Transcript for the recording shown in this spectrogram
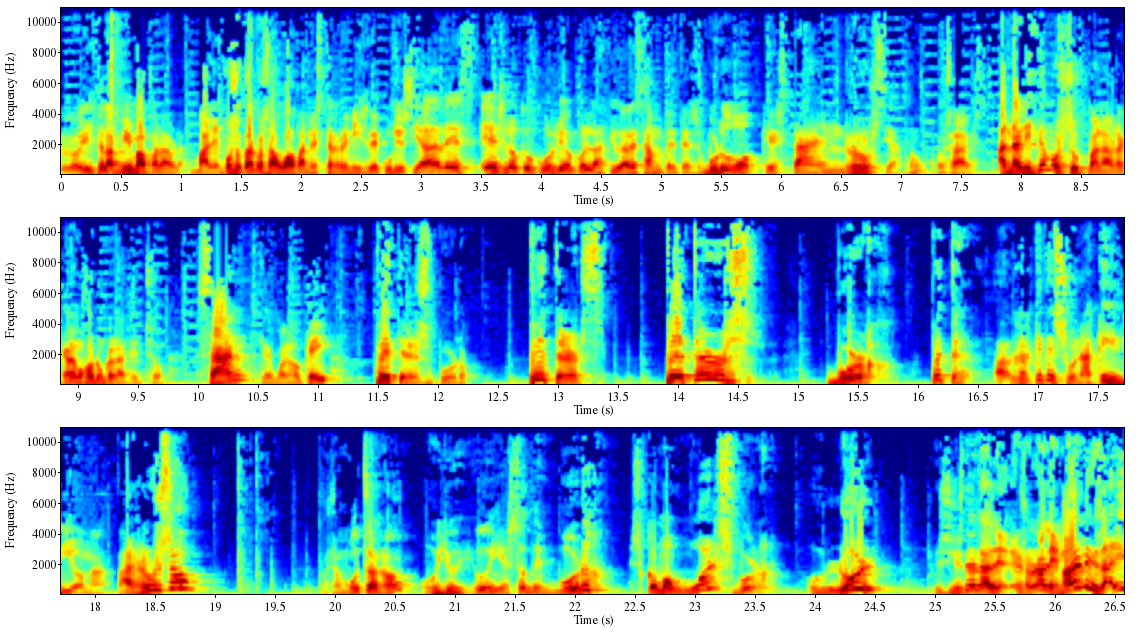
Lo dice la misma palabra. Vale, pues otra cosa guapa en este remix de curiosidades es lo que ocurrió con la ciudad de San Petersburgo, que está en Rusia, ¿no? Lo sabes. Analicemos su palabra, que a lo mejor nunca la has hecho. San, que bueno, ok. Petersburg. Peters. Petersburg. Peter. ¿A qué te suena? ¿A qué idioma? ¿A ruso? Pues no mucho, ¿no? Uy, uy, uy, eso de Burg es como Wolfsburg. ¡Oh, lol! Si es de la, son alemanes ahí,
